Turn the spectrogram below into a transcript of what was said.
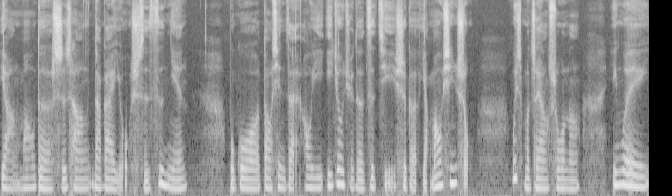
养猫的时长大概有十四年。不过到现在，奥一依旧觉得自己是个养猫新手。为什么这样说呢？因为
